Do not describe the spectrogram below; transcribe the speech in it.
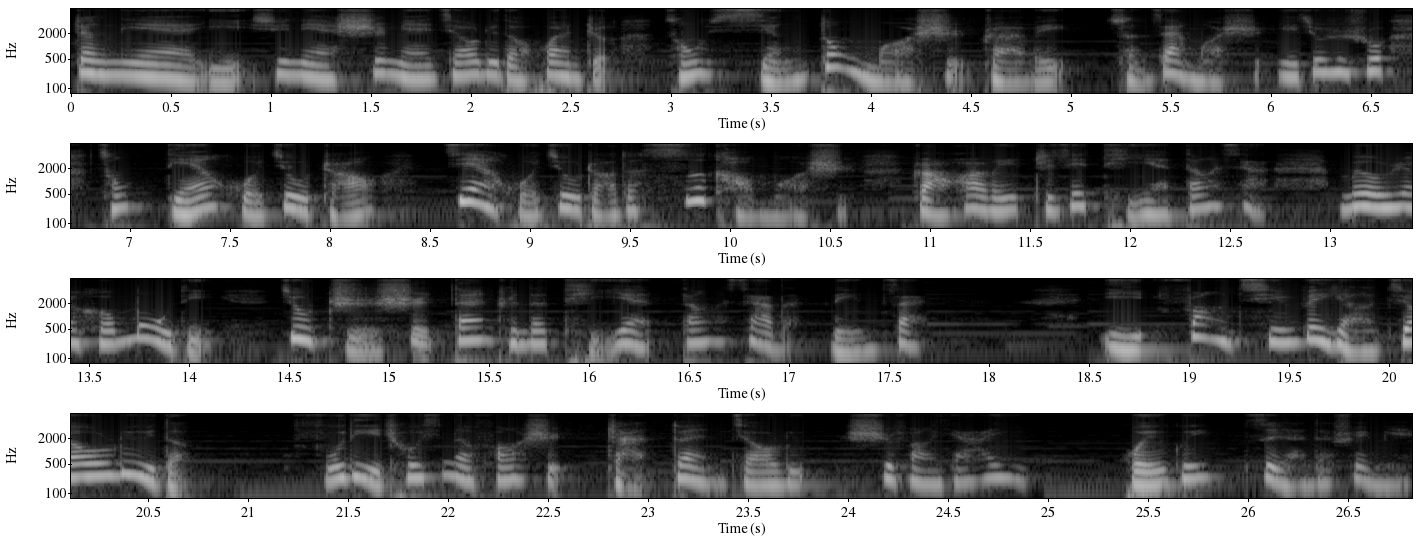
正念以训练失眠焦虑的患者从行动模式转为存在模式，也就是说，从点火就着、见火就着的思考模式转化为直接体验当下，没有任何目的，就只是单纯的体验当下的临在，以放弃喂养焦虑的釜底抽薪的方式斩断焦虑、释放压抑，回归自然的睡眠。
